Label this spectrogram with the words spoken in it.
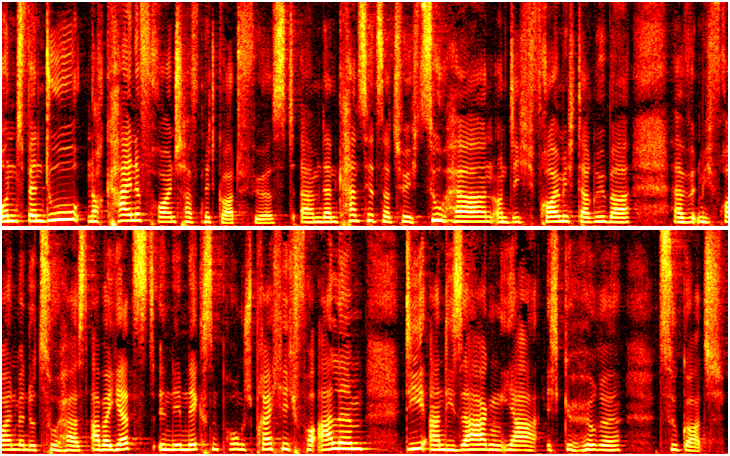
Und wenn du noch keine Freundschaft mit Gott führst, ähm, dann kannst du jetzt natürlich zuhören und ich freue mich darüber, äh, würde mich freuen, wenn du zuhörst. Aber jetzt in dem nächsten Punkt spreche ich vor allem die an, die sagen, ja, ich gehöre zu Gott.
